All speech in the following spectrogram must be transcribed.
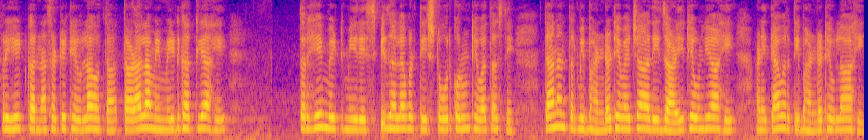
फ्रीहीट करण्यासाठी ठेवला होता. तळाला मी मीठ घातले आहे. तर हे मीठ मी रेसिपी झाल्यावरती स्टोअर करून ठेवत असते. त्यानंतर मी भांडं ठेवायच्या आधी जाळी ठेवली आहे आणि त्यावरती भांडं ठेवलं आहे.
